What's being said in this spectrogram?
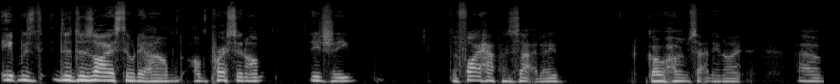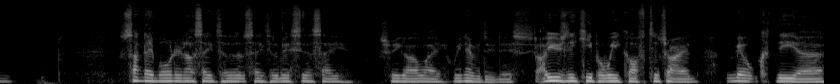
it was the desire still there. I'm I'm pressing. I'm literally the fight happens Saturday. Go home Saturday night. Um, Sunday morning, I say to say to the missus, I say, "Should we go away?" We never do this. I usually keep a week off to try and milk the uh,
